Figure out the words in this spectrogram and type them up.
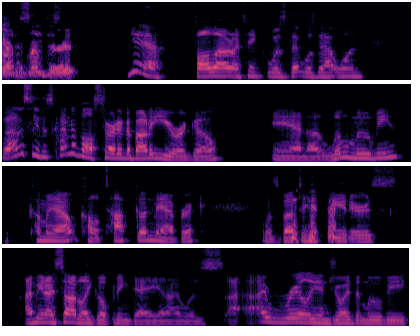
honestly, this, it. yeah, Fallout, I think was that was that one. But honestly, this kind of all started about a year ago, and a little movie coming out called Top Gun Maverick was about to hit theaters. I mean, I saw it like opening day, and I was I, I really enjoyed the movie.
